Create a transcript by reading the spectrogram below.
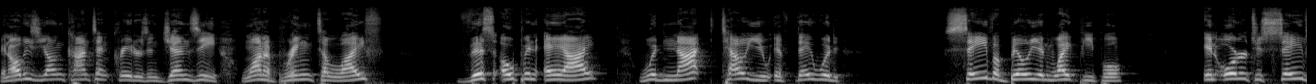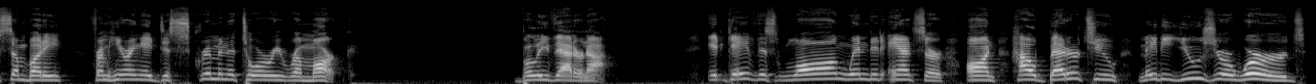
and all these young content creators and Gen Z want to bring to life, this open AI would not tell you if they would save a billion white people in order to save somebody from hearing a discriminatory remark. Believe that or not. It gave this long winded answer on how better to maybe use your words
